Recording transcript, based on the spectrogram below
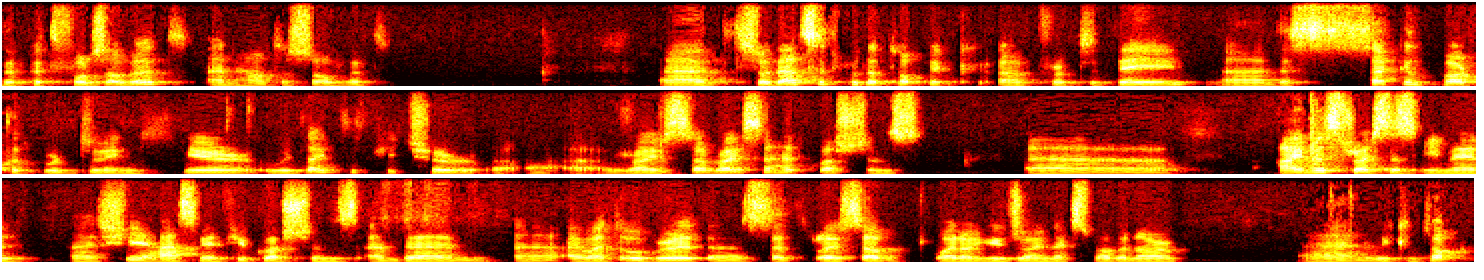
the pitfalls of it and how to solve it. Uh, so that's it for the topic uh, for today. Uh, the second part that we're doing here, we'd like to feature uh, uh, Raisa. Raisa had questions. Uh, I missed Raisa's email. she asked me a few questions and then I went over it and I said, Raisa, why don't you join next webinar and we can talk.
